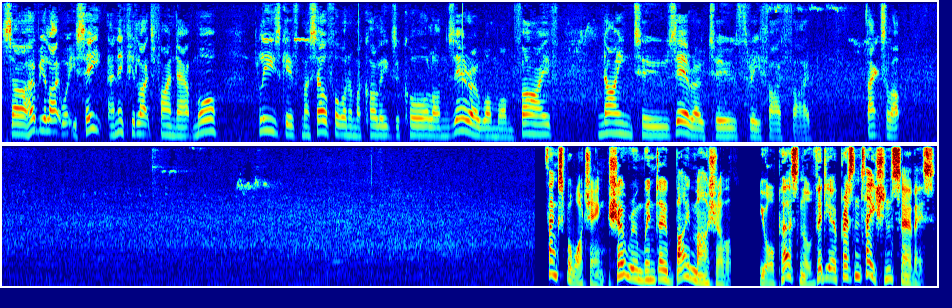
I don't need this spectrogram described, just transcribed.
So I hope you like what you see and if you'd like to find out more please give myself or one of my colleagues a call on 0115 9202 355. Thanks a lot. Thanks for watching Showroom Window by Marshall, your personal video presentation service.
